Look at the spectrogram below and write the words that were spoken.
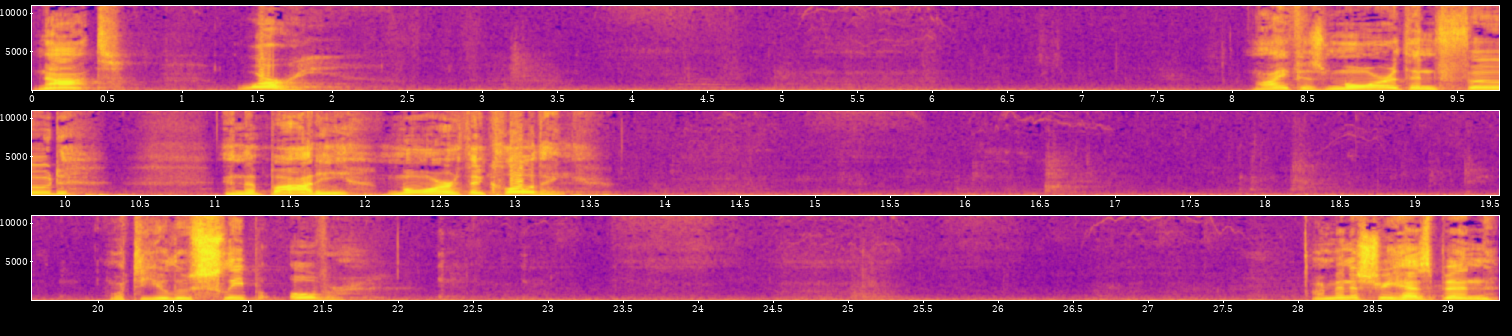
not worry. Life is more than food, and the body more than clothing. What do you lose sleep over? Our ministry has been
